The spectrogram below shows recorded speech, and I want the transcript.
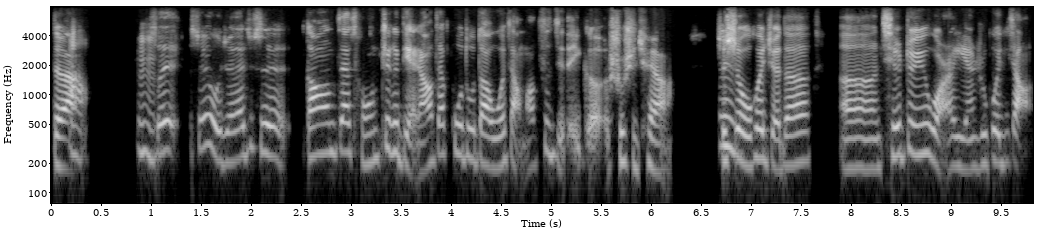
对吧？嗯，所以所以我觉得就是刚刚再从这个点，然后再过渡到我讲到自己的一个舒适圈啊，就是我会觉得，嗯，其实对于我而言，如果你讲，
